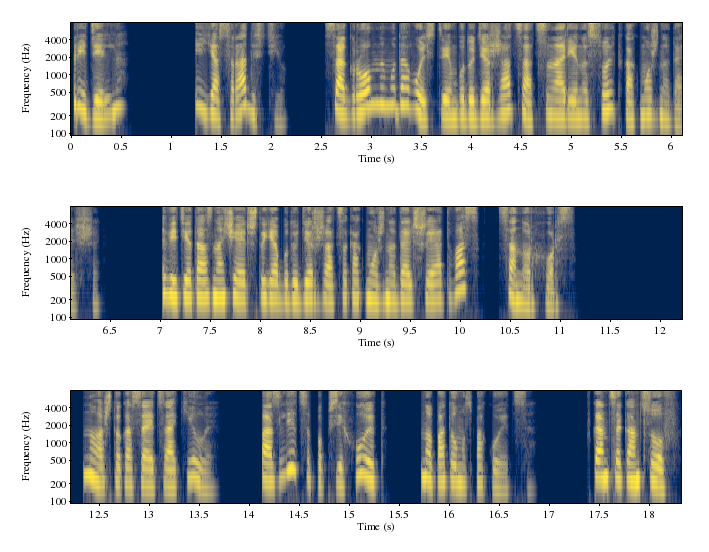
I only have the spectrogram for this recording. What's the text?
Предельно. И я с радостью, с огромным удовольствием буду держаться от Сонарины Сольт как можно дальше. Ведь это означает, что я буду держаться как можно дальше и от вас, Санор Хорс. Ну а что касается Акилы, позлится, попсихует, но потом успокоится. В конце концов,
